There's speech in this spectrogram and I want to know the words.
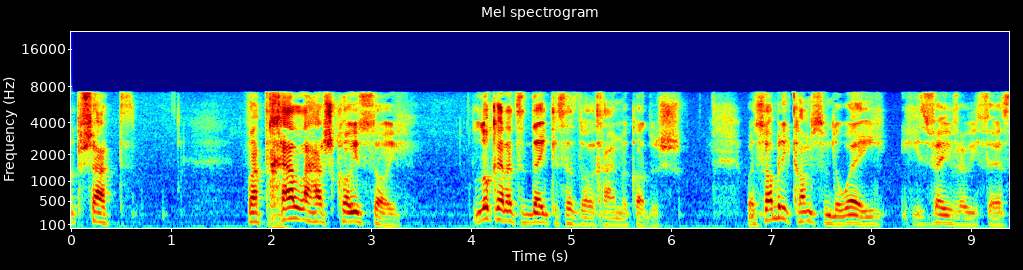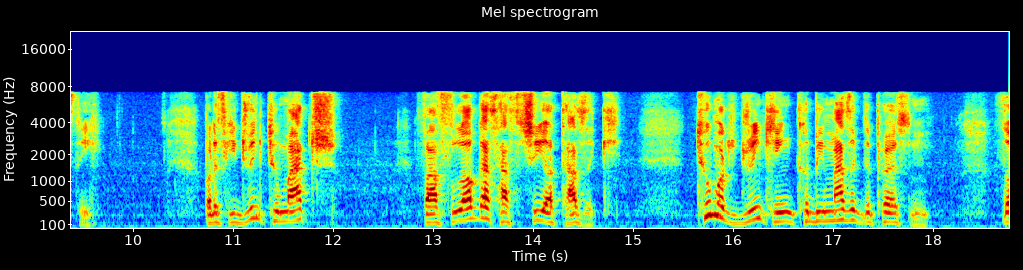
pshat. Vatchal lahashkoisoi. Look at it today, says the Rechaim Kodesh. When somebody comes from the way, he's very, very thirsty. But if you drink too much. Too much drinking could be mazik the person. She,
